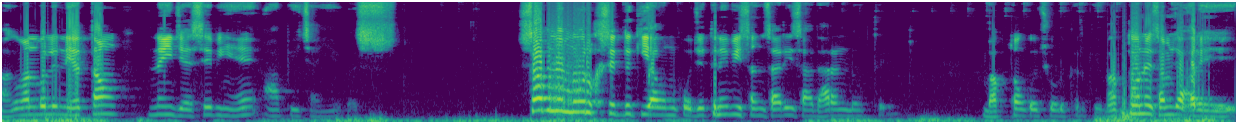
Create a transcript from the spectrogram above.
भगवान बोले निहत्ता हूँ नहीं, जैसे भी हैं, आप ही चाहिए, बस। सबने मूर्ख सिद्ध किया उनको, जितने भी संसारी साधारण लोग थे। भक्तों को छोड़ करके, भक्तों ने समझा, अरे,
